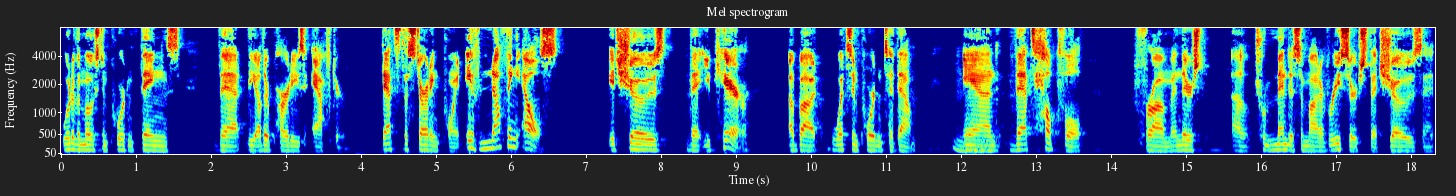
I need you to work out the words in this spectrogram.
what are the most important things that the other party's after, that's the starting point. If nothing else, it shows that you care about what's important to them. Mm-hmm. And that's helpful from, and there's a tremendous amount of research that shows that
